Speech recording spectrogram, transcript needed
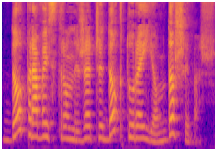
do prawej strony rzeczy, do której ją doszywasz.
